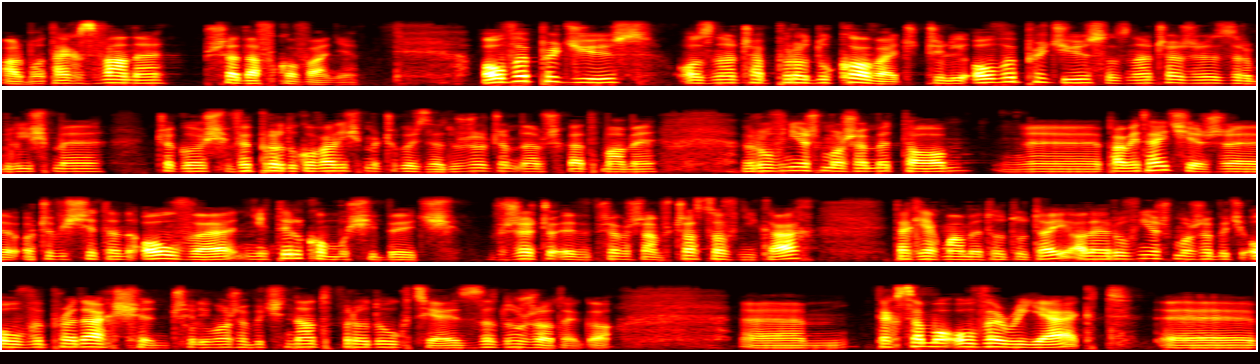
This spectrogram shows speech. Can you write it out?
albo tak zwane przedawkowanie. Overproduce oznacza produkować, czyli overproduce oznacza, że zrobiliśmy czegoś, wyprodukowaliśmy czegoś za dużo, czym na przykład mamy, również możemy to, e, pamiętajcie, że oczywiście ten over nie tylko musi być w, e, przepraszam, w czasownikach, tak jak mamy to tutaj, ale również może być overproduction, czyli może być nadprodukcja, jest za dużo tego. E, tak samo overreact, e,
